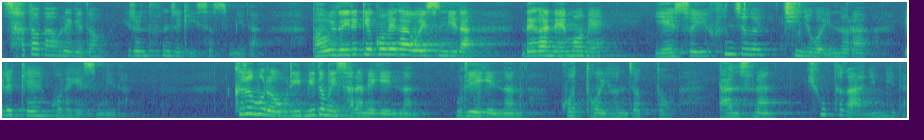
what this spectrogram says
사도 바울에게도 이런 흔적이 있었습니다. 바울도 이렇게 고백하고 있습니다. 내가 내 몸에 예수의 흔적을 지니고 있노라 이렇게 고백했습니다. 그러므로 우리 믿음의 사람에게 있는 우리에게 있는 고통의 흔적도 단순한 흉터가 아닙니다.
